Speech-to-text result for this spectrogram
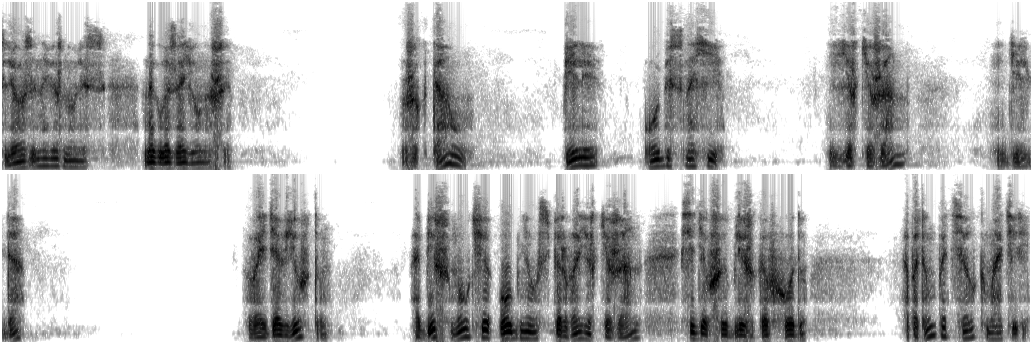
Слезы навернулись на глаза юноши. Жоктау пели обе снохи, Еркежан и Дильда. Войдя в юрту, Абиш молча обнял сперва Еркежан, сидевшую ближе ко входу, а потом подсел к матери.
